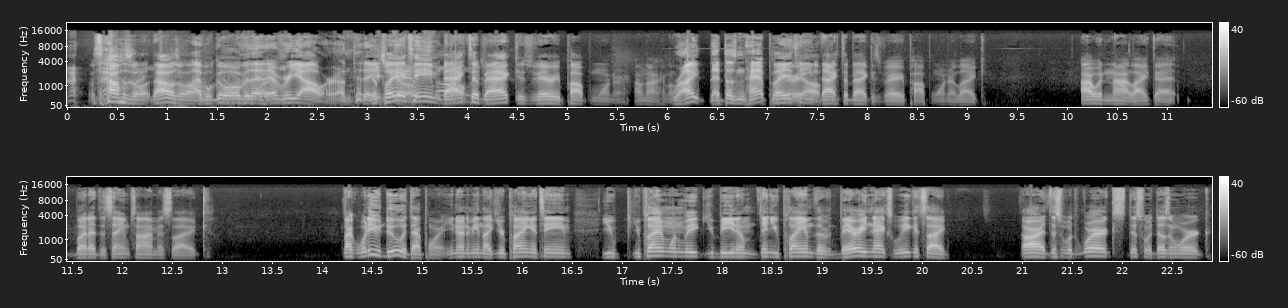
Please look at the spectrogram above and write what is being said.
That was a that was a lot. I will go over that every hour on today's To play a team oh, back to back is very Pop Warner. I'm not gonna lie. Right, that doesn't happen. Play a team back to back is very Pop Warner. Like, I would not like that. But at the same time, it's like, like what do you do at that point? You know what I mean? Like you're playing a team, you you play them one week, you beat them, then you play them the very next week. It's like, all right, this is what works, this is what doesn't work.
